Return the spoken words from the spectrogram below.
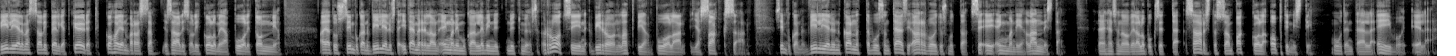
viljelmässä oli pelkät köydet kohojen varassa ja saalis oli kolme ja puoli tonnia. Ajatus simpukan viljelystä Itämerellä on Engmanin mukaan levinnyt nyt myös Ruotsiin, Viroon, Latviaan, Puolaan ja Saksaan. Simpukan viljelyn kannattavuus on täysi arvoitus, mutta se ei Engmania lannista. Näin hän sanoo vielä lopuksi, että saaristossa on pakko olla optimisti, muuten täällä ei voi elää.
